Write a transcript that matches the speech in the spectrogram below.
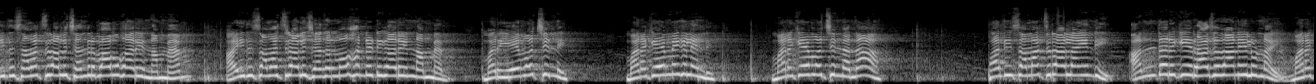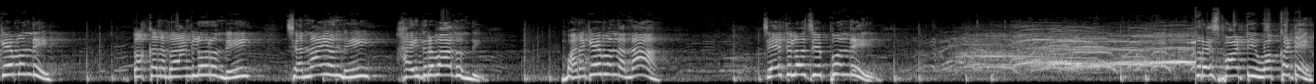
ఐదు సంవత్సరాలు చంద్రబాబు గారిని నమ్మాం? ఐదు సంవత్సరాలు జగన్మోహన్ రెడ్డి గారిని నమ్మాం? మరి ఏమొచ్చింది? మనకేం మిగిలింది? మనకేమొచ్చిందన్నా పది సంవత్సరాలు అయింది. అందరికీ రాజధానీలు ఉన్నాయి. మనకేముంది? పక్కన బెంగళూరు ఉంది చెన్నై ఉంది హైదరాబాద్ ఉంది. మనకేముందన్నా? చేతిలో చిప్పు ఉంది. కాంగ్రెస్ పార్టీ ఒక్కటే.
